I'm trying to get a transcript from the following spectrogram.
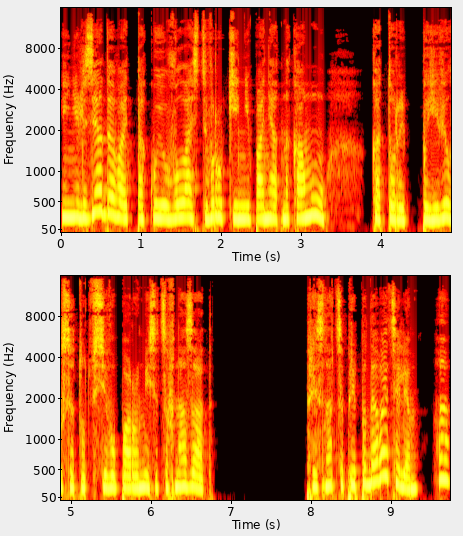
И нельзя давать такую власть в руки непонятно кому — который появился тут всего пару месяцев назад. Признаться преподавателем? Ха!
